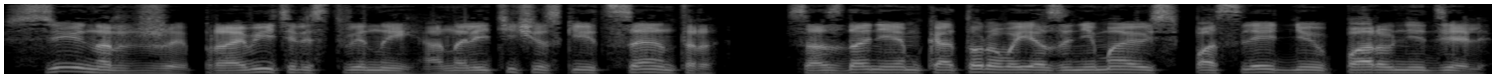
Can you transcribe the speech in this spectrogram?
Synergy — правительственный аналитический центр, созданием которого я занимаюсь последнюю пару недель.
